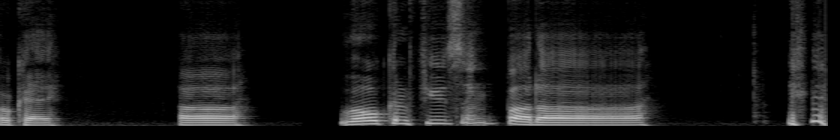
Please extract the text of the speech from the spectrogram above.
Okay. Uh, a little confusing, but uh,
